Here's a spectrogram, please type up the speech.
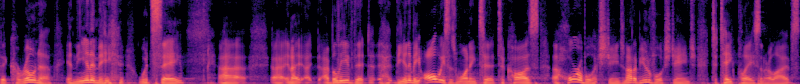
that Corona and the enemy would say, uh, uh, and I, I, believe that the enemy always is wanting to, to cause a horrible exchange, not a beautiful exchange, to take place in our lives.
